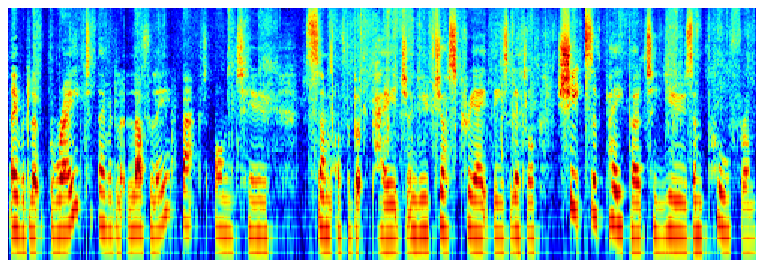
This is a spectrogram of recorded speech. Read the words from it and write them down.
They would look great. They would look lovely backed onto some of the book page and you just create these little sheets of paper to use and pull from.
